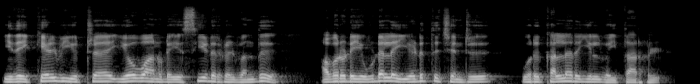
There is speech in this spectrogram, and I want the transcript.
இதை கேள்வியுற்ற யோவானுடைய சீடர்கள் வந்து அவருடைய உடலை எடுத்துச் சென்று ஒரு கல்லறையில் வைத்தார்கள்.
